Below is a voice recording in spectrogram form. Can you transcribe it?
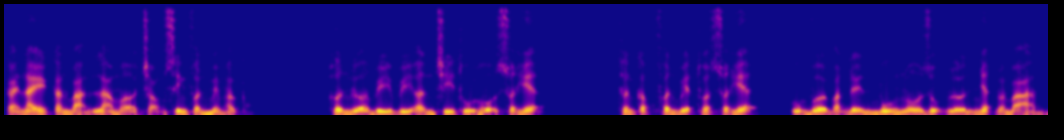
Cái này căn bản là mở trọng sinh phần mềm hắc. Hơn nữa vì vị ẩn chi thủ hộ xuất hiện, thần cấp phân biệt thuật xuất hiện, cũng vừa vặn đền bù ngô dụng lớn nhất đoàn bản,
